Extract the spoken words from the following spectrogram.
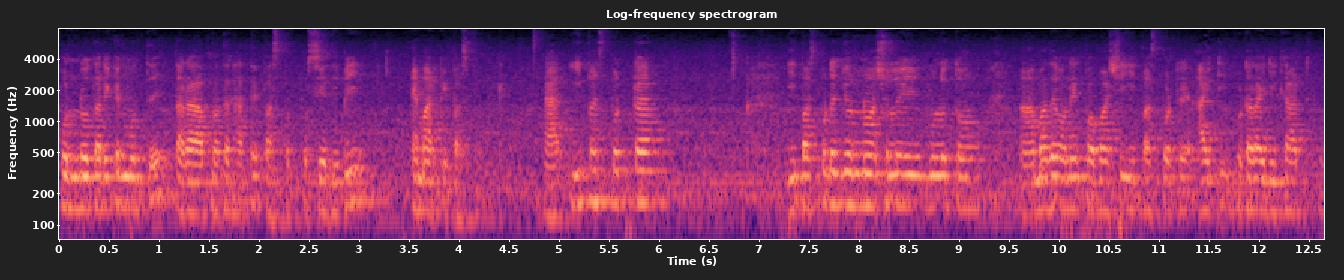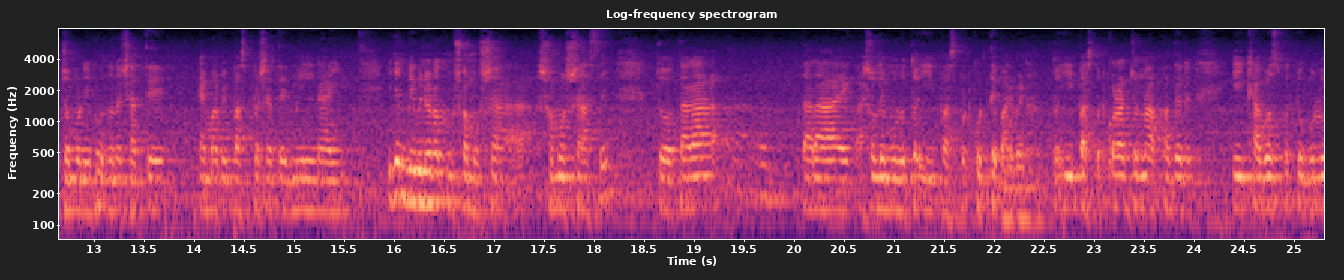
পনেরো তারিখের মধ্যে তারা আপনাদের হাতে পাসপোর্ট পৌঁছিয়ে দিবে। এমআরপি পাসপোর্ট আর ই পাসপোর্টটা ই পাসপোর্টের জন্য আসলে মূলত, আমাদের অনেক প্রবাসী ই পাসপোর্টের আইটি ভোটার আইডি কার্ড জন্ম নিবন্ধনের সাথে এমআরপি পাসপোর্টের সাথে মিল নাই। এই বিভিন্ন রকম সমস্যা সমস্যা আছে। তো তারা তারা আসলে মূলত ই পাসপোর্ট করতে পারবে না। তো ই পাসপোর্ট করার জন্য আপনাদের এই কাগজপত্রগুলো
